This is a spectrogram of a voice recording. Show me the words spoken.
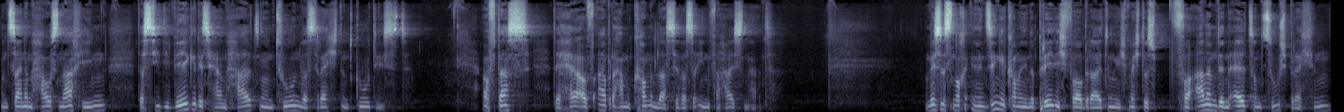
und seinem Haus nach ihm, dass sie die Wege des Herrn halten und tun, was recht und gut ist. Auf das der Herr auf Abraham kommen lasse, was er ihnen verheißen hat. Und mir ist es noch in den Sinn gekommen in der Predigtvorbereitung, ich möchte das vor allem den Eltern zusprechen,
